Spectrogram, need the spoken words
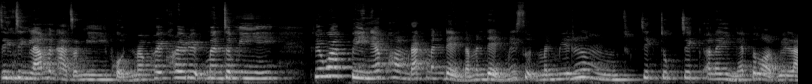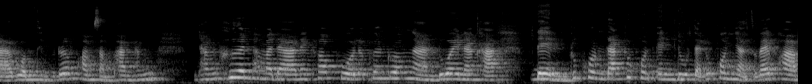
จริงๆแล้วมันอาจจะมีผลมาค่อยๆ มันจะมี เรียกว่าปีนี้ความรักมันเด่นแต่มันเด่นไม่สุดมันมีเรื่องจุกจิกจุกจิกอะไรอย่างเงี้ยตลอดเวลารวมถึงเรื่องความสัมพันธ์ทั้งทั้งเพื่อนธรรมดาในครอบครัวและเพื่อนร่วมงานด้วยนะคะ เด่นทุกคนรักทุกคนเอ็นดู แต่ทุกคนอยากจะได้ความ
